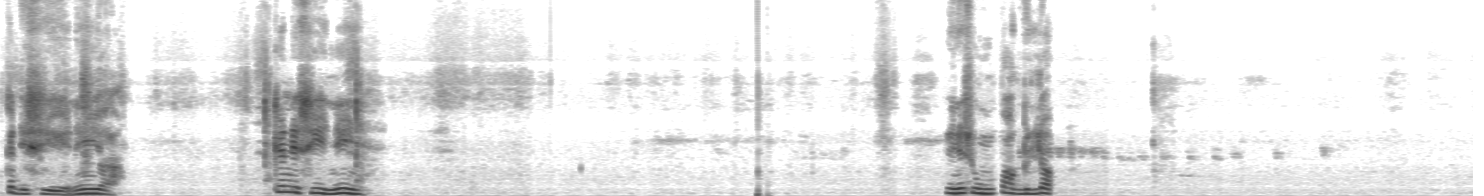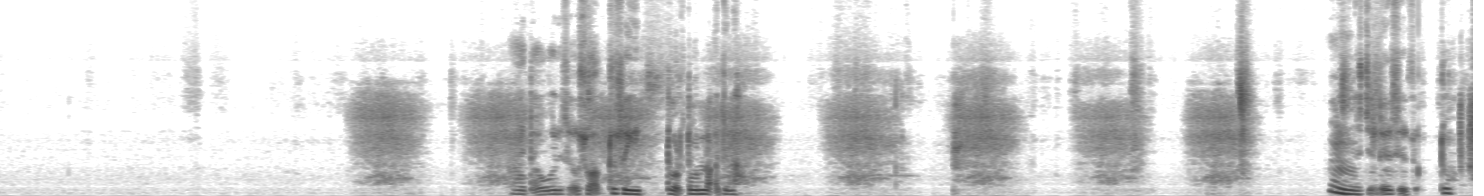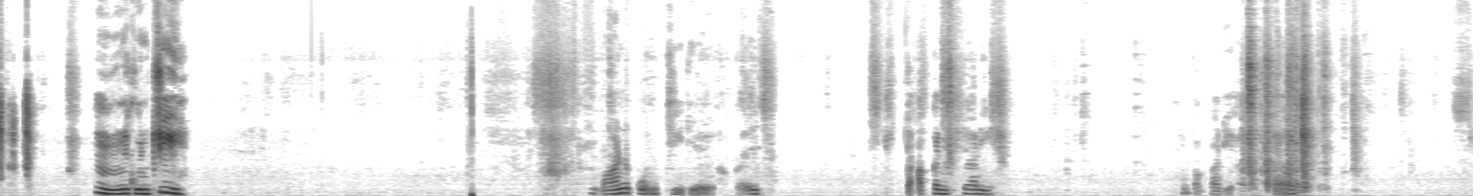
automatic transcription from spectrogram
Kan di sini ya. Kan di sini. Ini sumpah gelap. Tahu ada sesuatu saya tolak-tolak je lah. Hmm, mesti ada sesuatu. Hmm, ni kunci. Mana kunci dia, guys? Kita akan cari. Apakah di atas?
